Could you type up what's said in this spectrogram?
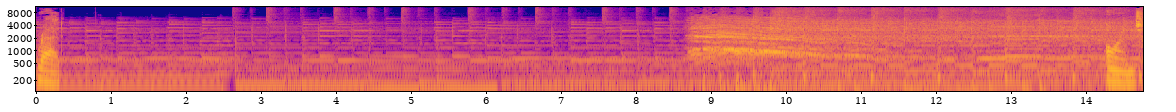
Red. Orange.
